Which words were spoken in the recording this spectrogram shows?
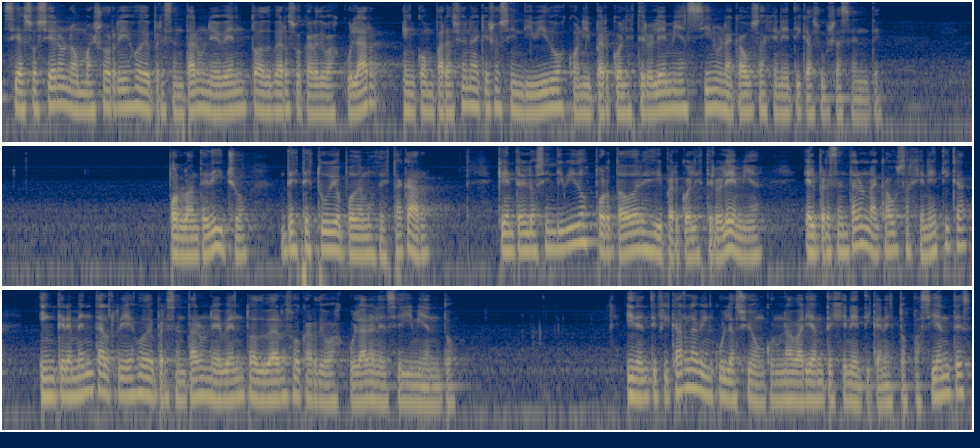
se asociaron a un mayor riesgo de presentar un evento adverso cardiovascular en comparación a aquellos individuos con hipercolesterolemia sin una causa genética subyacente. Por lo antedicho, de este estudio podemos destacar que entre los individuos portadores de hipercolesterolemia, el presentar una causa genética incrementa el riesgo de presentar un evento adverso cardiovascular en el seguimiento. Identificar la vinculación con una variante genética en estos pacientes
